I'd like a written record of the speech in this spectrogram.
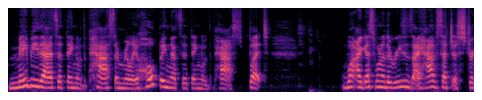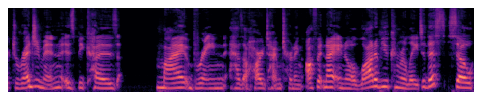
Maybe that's a thing of the past. I'm really hoping that's a thing of the past. But well, I guess one of the reasons I have such a strict regimen is because my brain has a hard time turning off at night. I know a lot of you can relate to this. So,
